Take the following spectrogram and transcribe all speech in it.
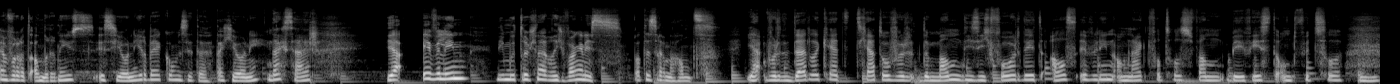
En voor het andere nieuws is Joni hierbij komen zitten. Dag Joni. Dag Saar. Ja, Evelien, die moet terug naar de gevangenis. Wat is er aan de hand? Ja, voor de duidelijkheid, het gaat over de man die zich voordeed als Evelien om naaktfoto's van BV's te ontfutselen. Mm.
